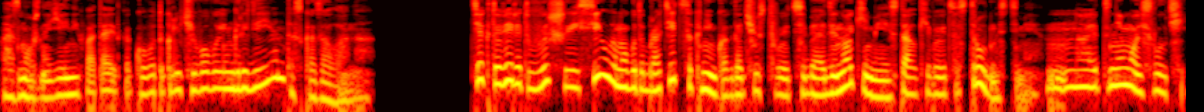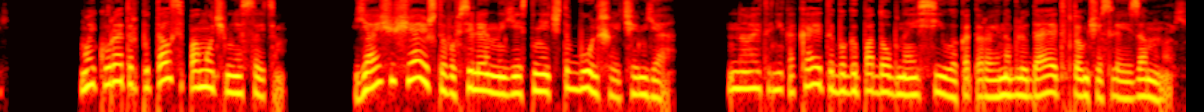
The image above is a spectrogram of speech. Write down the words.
«Возможно, ей не хватает какого-то ключевого ингредиента», — сказала она. «Те, кто верит в высшие силы, могут обратиться к ним, когда чувствуют себя одинокими и сталкиваются с трудностями. Но это не мой случай. Мой куратор пытался помочь мне с этим. Я ощущаю, что во Вселенной есть нечто большее, чем я. Но это не какая-то богоподобная сила, которая наблюдает в том числе и за мной.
